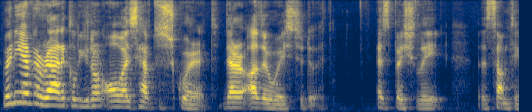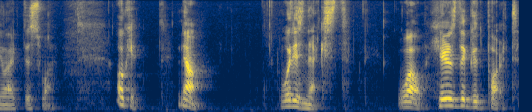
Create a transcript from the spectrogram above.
when you have a radical, you don't always have to square it. There are other ways to do it especially uh, something like this one. Okay, now, what is next? Well, here's the good part.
